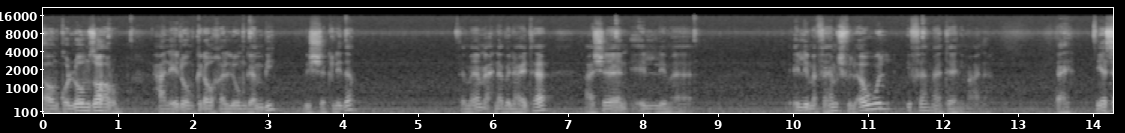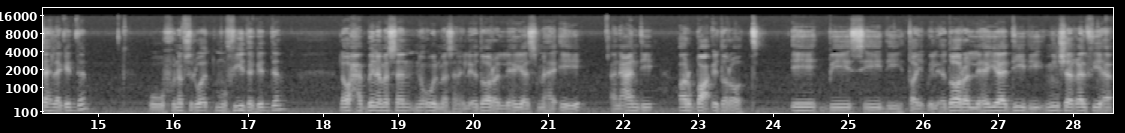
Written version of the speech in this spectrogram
أهم كلهم ظهروا هنقلهم كده وأخليهم جنبي. بالشكل ده. تمام؟ إحنا بنعيدها عشان اللي ما اللي ما فهمش في الأول يفهمها تاني معانا. اهي هي سهلة جدا وفي نفس الوقت مفيدة جدا. لو حبينا مثلا نقول مثلا الإدارة اللي هي اسمها A أنا عندي أربع إدارات A B C D. طيب الإدارة اللي هي D دي مين شغال فيها؟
